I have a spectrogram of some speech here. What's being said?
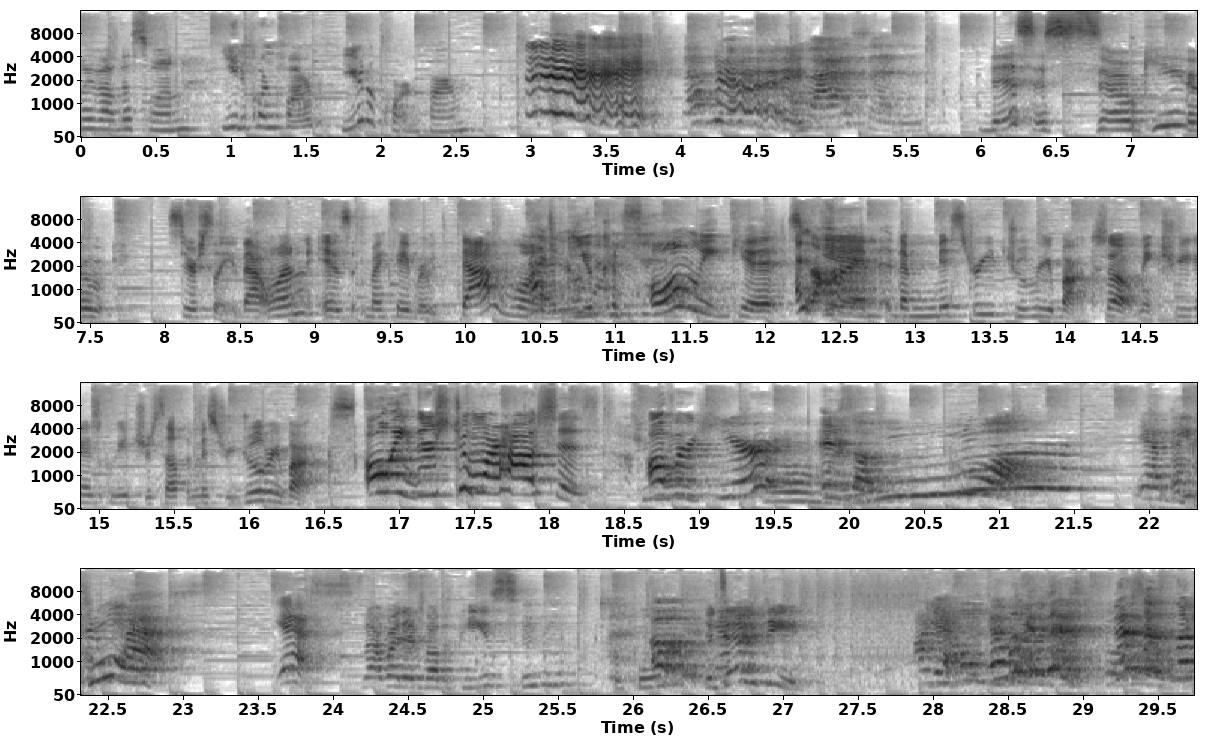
me about this one. Unicorn farm. Unicorn farm. That's Yay. Madison. This is so cute. Seriously, that one is my favorite. That one you can only get in the mystery jewelry box. So make sure you guys go get yourself a mystery jewelry box. Oh wait, there's two more houses. Two Over more? here Oh is a pool. Yeah, A these pool? are cats. Yes. Is that why there's all the peas? Mm-hmm. The pool? Oh, it's empty. Yeah. And look at this. This is the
